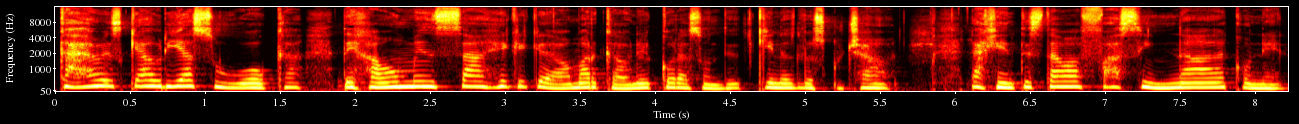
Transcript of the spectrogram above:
Cada vez que abría su boca, dejaba un mensaje que quedaba marcado en el corazón de quienes lo escuchaban. La gente estaba fascinada con él.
